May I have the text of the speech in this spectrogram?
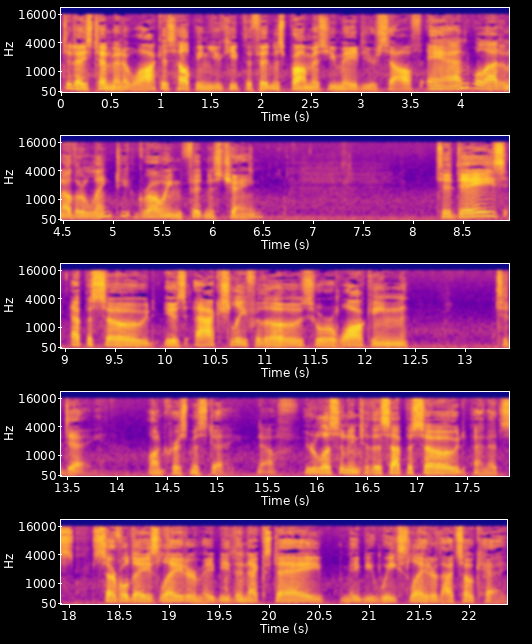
Today's 10 minute walk is helping you keep the fitness promise you made to yourself, and we'll add another link to your growing fitness chain. Today's episode is actually for those who are walking today on Christmas Day. Now, if you're listening to this episode and it's several days later, maybe the next day, maybe weeks later, that's okay.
